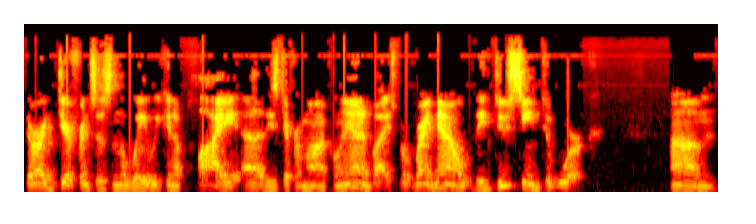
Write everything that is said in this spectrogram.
there are differences in the way we can apply uh, these different monoclonal antibodies. But right now, they do seem to work. Um,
